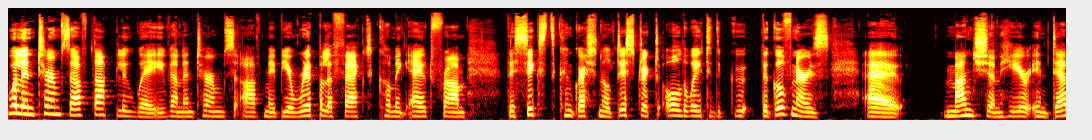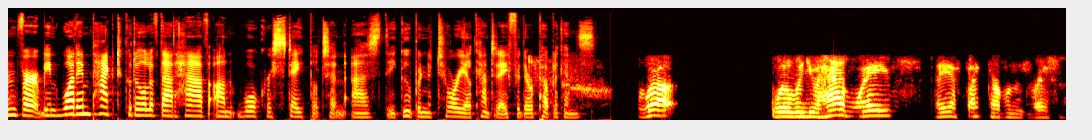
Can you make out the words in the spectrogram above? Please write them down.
Well, in terms of that blue wave and in terms of maybe a ripple effect coming out from the 6th congressional district all the way to the, the governor's uh, mansion here in Denver. I mean, what impact could all of that have on Walker Stapleton as the gubernatorial candidate for the Republicans? Well, well, when you have waves, they affect governor's races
